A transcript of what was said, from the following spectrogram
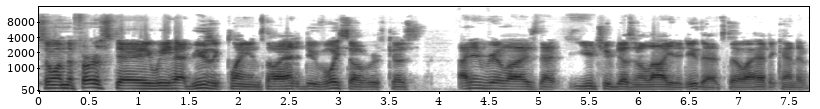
So on the first day, we had music playing, so I had to do voiceovers because I didn't realize that YouTube doesn't allow you to do that. So I had to kind of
